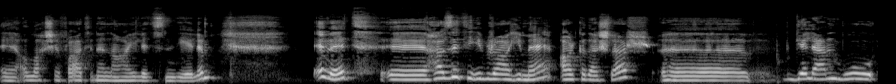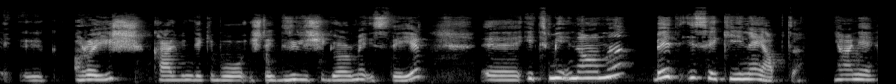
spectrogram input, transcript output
E, Allah şefaatine nail etsin diyelim. Evet, e, Hazreti İbrahim'e arkadaşlar e, gelen bu e, arayış, kalbindeki bu işte dirilişi görme isteği e, itminanı bed-i sekine yaptı. Yani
